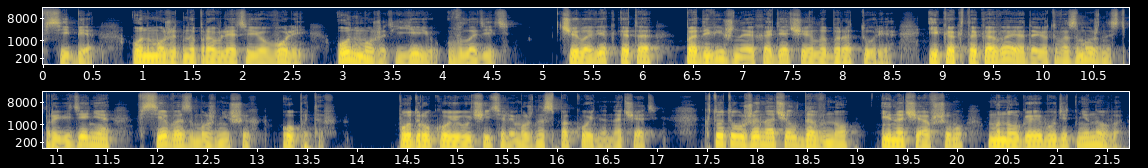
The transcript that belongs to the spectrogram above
в себе. Он может направлять ее волей. Он может ею владеть. Человек – это подвижная ходячая лаборатория и как таковая дает возможность проведения всевозможнейших опытов. Под рукой учителя можно спокойно начать. Кто-то уже начал давно, и начавшему многое будет не ново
